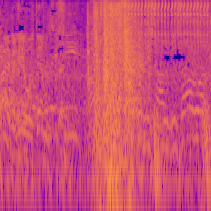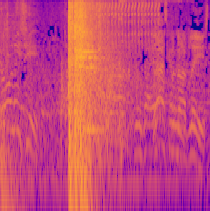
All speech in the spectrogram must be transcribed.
Private here will demonstrate. Last but not least.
